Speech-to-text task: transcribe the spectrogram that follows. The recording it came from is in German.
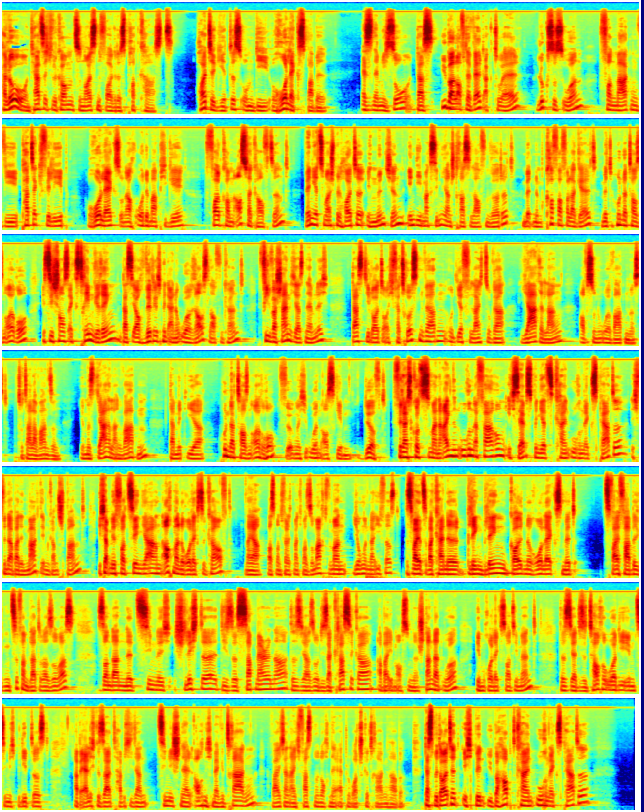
Hallo und herzlich willkommen zur neuesten Folge des Podcasts. Heute geht es um die Rolex-Bubble. Es ist nämlich so, dass überall auf der Welt aktuell Luxusuhren von Marken wie Patek Philippe, Rolex und auch Audemars Piguet vollkommen ausverkauft sind. Wenn ihr zum Beispiel heute in München in die Maximilianstraße laufen würdet, mit einem Koffer voller Geld, mit 100.000 Euro, ist die Chance extrem gering, dass ihr auch wirklich mit einer Uhr rauslaufen könnt. Viel wahrscheinlicher ist nämlich, dass die Leute euch vertrösten werden und ihr vielleicht sogar jahrelang auf so eine Uhr warten müsst. Totaler Wahnsinn. Ihr müsst jahrelang warten, damit ihr 100.000 Euro für irgendwelche Uhren ausgeben dürft. Vielleicht kurz zu meiner eigenen Uhrenerfahrung. Ich selbst bin jetzt kein Uhrenexperte. Ich finde aber den Markt eben ganz spannend. Ich habe mir vor zehn Jahren auch mal eine Rolex gekauft. Naja, was man vielleicht manchmal so macht, wenn man jung und naiv ist. Das war jetzt aber keine Bling-Bling goldene Rolex mit zweifarbigen Ziffernblatt oder sowas, sondern eine ziemlich schlichte, diese Submariner, das ist ja so dieser Klassiker, aber eben auch so eine Standarduhr im Rolex-Sortiment. Das ist ja diese Taucheruhr, die eben ziemlich beliebt ist. Aber ehrlich gesagt habe ich die dann ziemlich schnell auch nicht mehr getragen, weil ich dann eigentlich fast nur noch eine Apple Watch getragen habe. Das bedeutet, ich bin überhaupt kein Uhrenexperte,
